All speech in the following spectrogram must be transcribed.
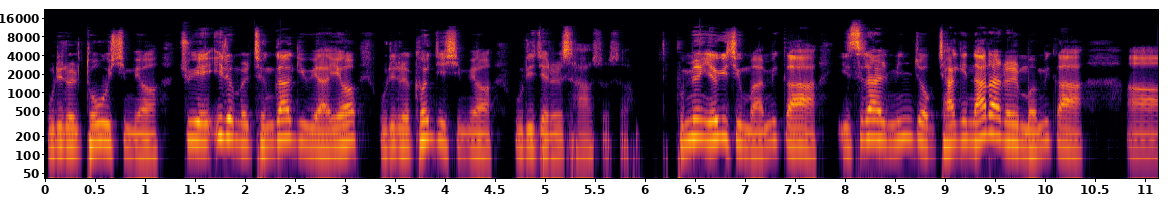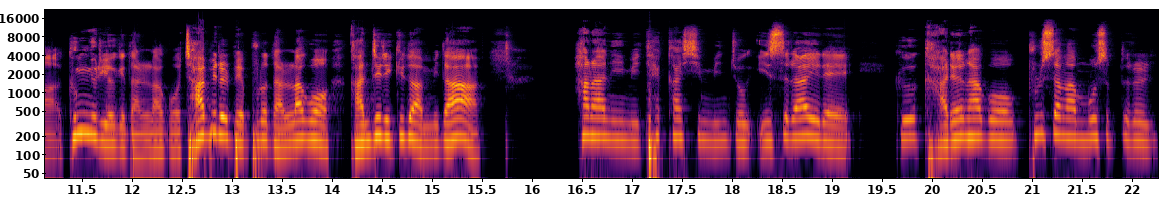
우리를 도우시며 주의 이름을 증가하기 위하여 우리를 건지시며 우리 죄를 사하소서. 분명히 여기 지금 뭡니까? 이스라엘 민족 자기 나라를 뭡니까? 어, 극률이 여기 달라고 자비를 베풀어 달라고 간절히 기도합니다. 하나님이 택하신 민족 이스라엘의 그 가련하고 불쌍한 모습들을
